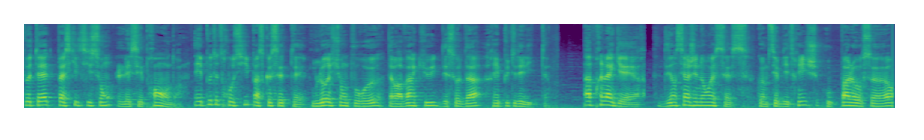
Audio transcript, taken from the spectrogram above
Peut-être parce qu'ils s'y sont laissés prendre, et peut-être aussi parce que c'était glorifiant pour eux d'avoir vaincu des soldats réputés d'élite. Après la guerre, des anciens généraux SS, comme Sepp Dietrich ou Paul Hauser,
